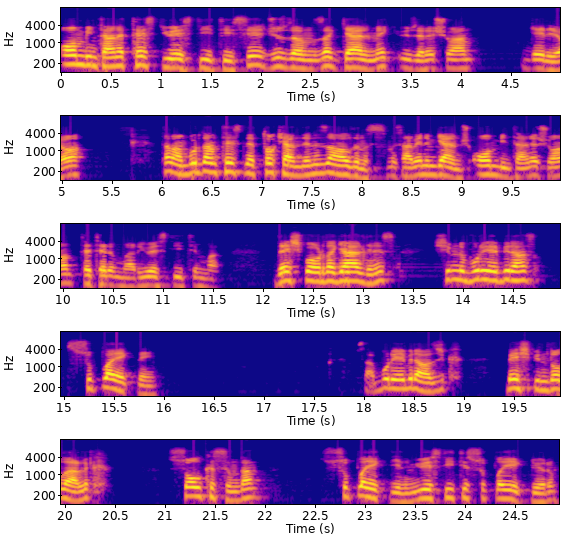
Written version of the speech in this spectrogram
10.000 tane test USDT'si cüzdanınıza gelmek üzere şu an geliyor. Tamam buradan testnet tokenlerinizi aldınız. Mesela benim gelmiş 10.000 tane şu an Tether'im var, USDT'm var. Dashboard'a geldiniz. Şimdi buraya biraz supply ekleyin. Mesela buraya birazcık 5000 dolarlık sol kısımdan supply ekleyelim. USDT supply ekliyorum.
